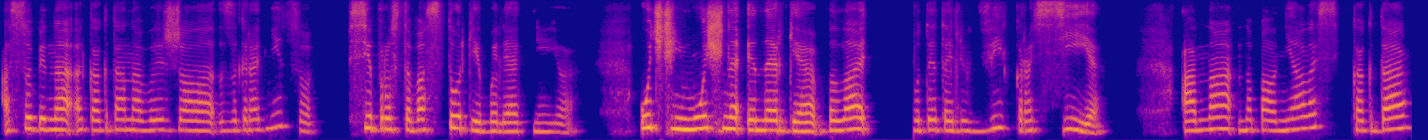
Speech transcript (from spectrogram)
Особенно, э, когда она выезжала за границу, все просто в восторге были от нее. Очень мощная энергия была вот этой любви к России. Она наполнялась, когда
